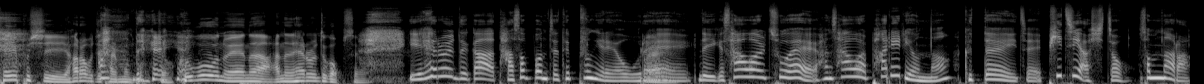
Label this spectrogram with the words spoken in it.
KFC 할아버지 닮은 분 있죠. 그분 외에는 아는 해롤드가 없어요. 이 헤럴드가 다섯 번째 태풍이래요 올해. 네. 근데 이게 4월 초에 한 4월 8일이었나? 그때 이제 피지 아시죠? 섬나라.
